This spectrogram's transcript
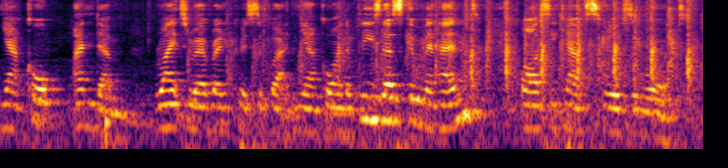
Nyako Andam. Right Reverend Christopher Nyako Andam. Please let's give him a hand whilst he comes towards the award.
